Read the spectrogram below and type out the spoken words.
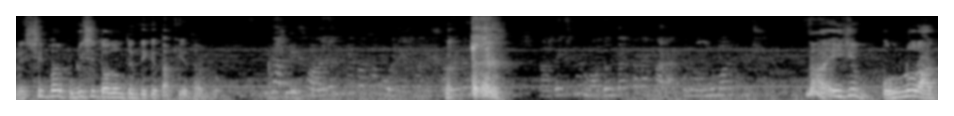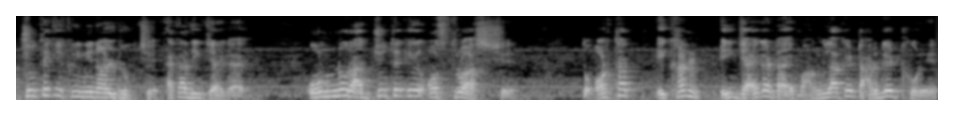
নিশ্চিতভাবে পুলিশি তদন্তের দিকে তাকিয়ে থাকব। মানে না এই যে অন্য রাজ্য থেকে ক্রিমিনাল ঢুকছে একাধিক জায়গায় অন্য রাজ্য থেকে অস্ত্র আসছে। তো অর্থাৎ এখান, এই জায়গাটায় বাংলাকে টার্গেট করে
